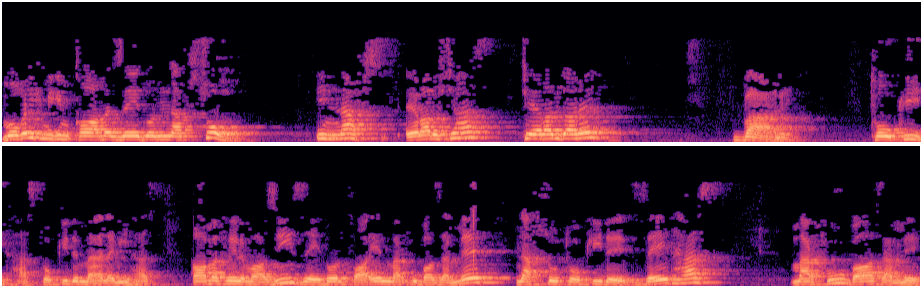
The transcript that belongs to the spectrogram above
موقعی که میگیم قام زیدون نفسه این نفس اعرابش چه هست؟ چه اعرابی داره؟ بله. توکید هست توکید معنوی هست. قام فعل ماضی زیدون فائل مرفوع با زمه نفسو توکید زید هست مرفوع با زمه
